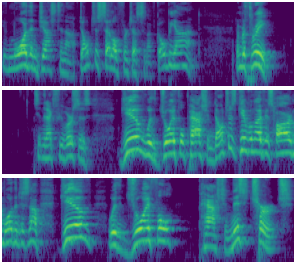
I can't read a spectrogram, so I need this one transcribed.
Give more than just enough. Don't just settle for just enough. Go beyond. Number three, see the next few verses. Give with joyful passion. Don't just give when life is hard, more than just enough. Give with joyful passion. This church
